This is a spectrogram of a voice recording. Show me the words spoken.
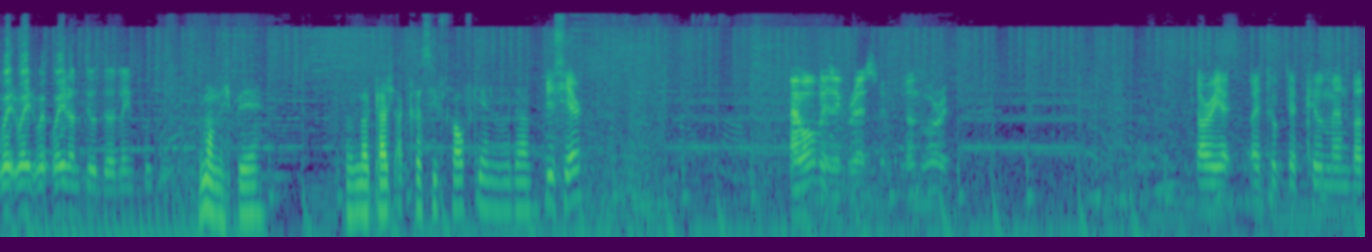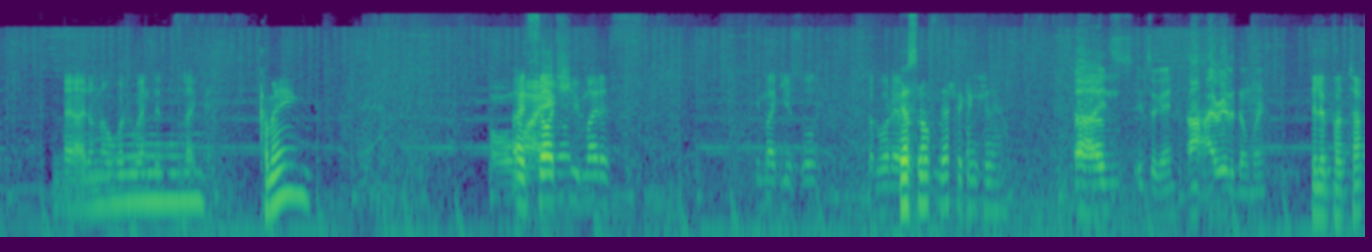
wait, wait, wait, wait until the lane push. Immer noch nicht B. Müssen wir gleich aggressiv draufgehen, wenn wir da. He's here. I'm always aggressive, don't worry. Sorry, I, I took that kill, man, but I, I don't know what went it like. Coming! Oh I my. thought you might have. You might use ult, but whatever. There's no flash, we can kill him. Uh, Um, it's, it's okay. Uh, I really don't mind. Teleport top.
